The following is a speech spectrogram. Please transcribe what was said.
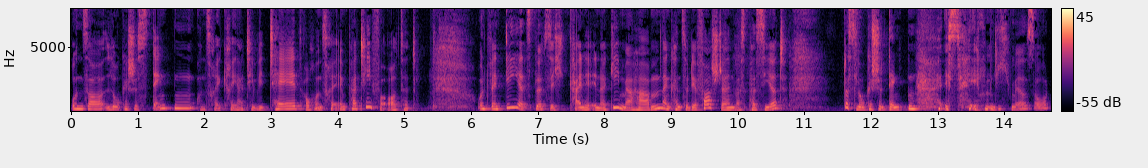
unser logisches Denken, unsere Kreativität, auch unsere Empathie verortet. Und wenn die jetzt plötzlich keine Energie mehr haben, dann kannst du dir vorstellen, was passiert. Das logische Denken ist eben nicht mehr so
